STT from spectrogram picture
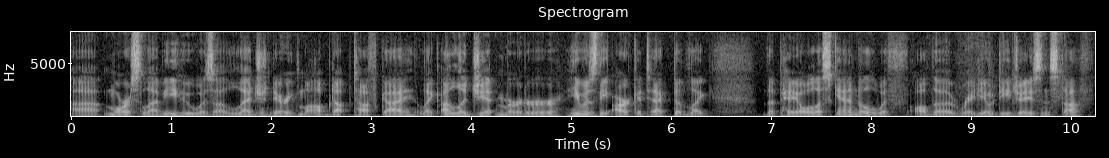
uh, Morris Levy, who was a legendary mobbed up tough guy, like a legit murderer. He was the architect of like the payola scandal with all the radio DJs and stuff.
